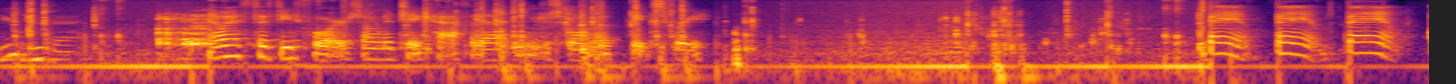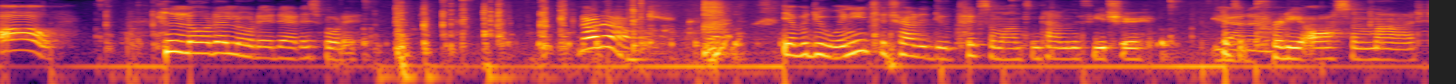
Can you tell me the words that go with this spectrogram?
You do that. Now we have 54, so I'm gonna take half of that and just go on a big spree. Lore, lore, that is hore. No, no! Yeah, but dude, we need to try to do Pixelmon sometime in the future. Yeah, That's I a pretty awesome mod.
